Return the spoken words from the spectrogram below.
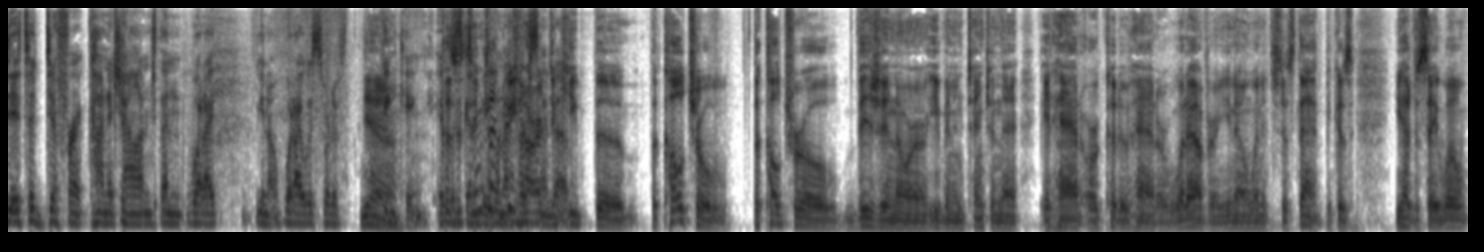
it's a different kind of challenge than what I you know what I was sort of Yeah. thinking it was going to be like when I be first hard to up. keep the the cultural the cultural vision or even intention that it had or could have had or whatever you know when it's just that because you have to say well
